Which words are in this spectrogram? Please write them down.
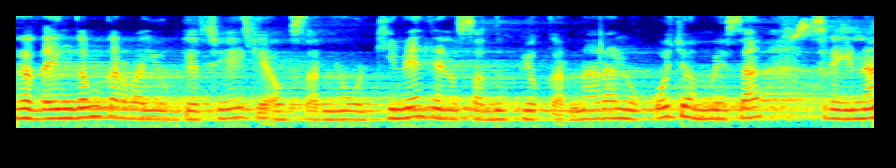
હૃદયંગમ કરવા યોગ્ય છે કે અવસરને ઓળખીને તેનો સદુપયોગ કરનારા લોકો જ હંમેશા શ્રેયના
